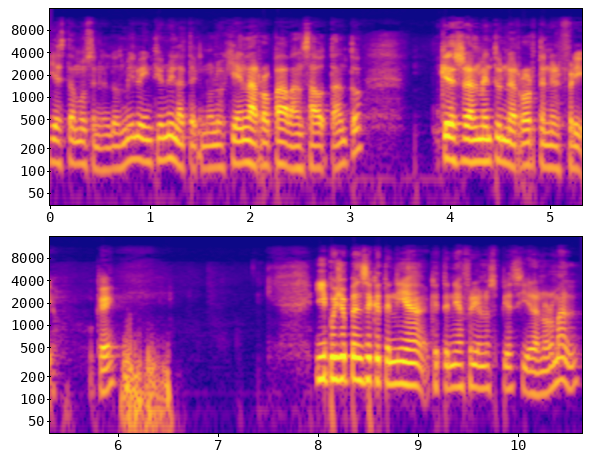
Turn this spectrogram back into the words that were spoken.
Ya estamos en el 2021 y la tecnología en la ropa ha avanzado tanto que es realmente un error tener frío, ¿ok? Y pues yo pensé que tenía, que tenía frío en los pies y era normal,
